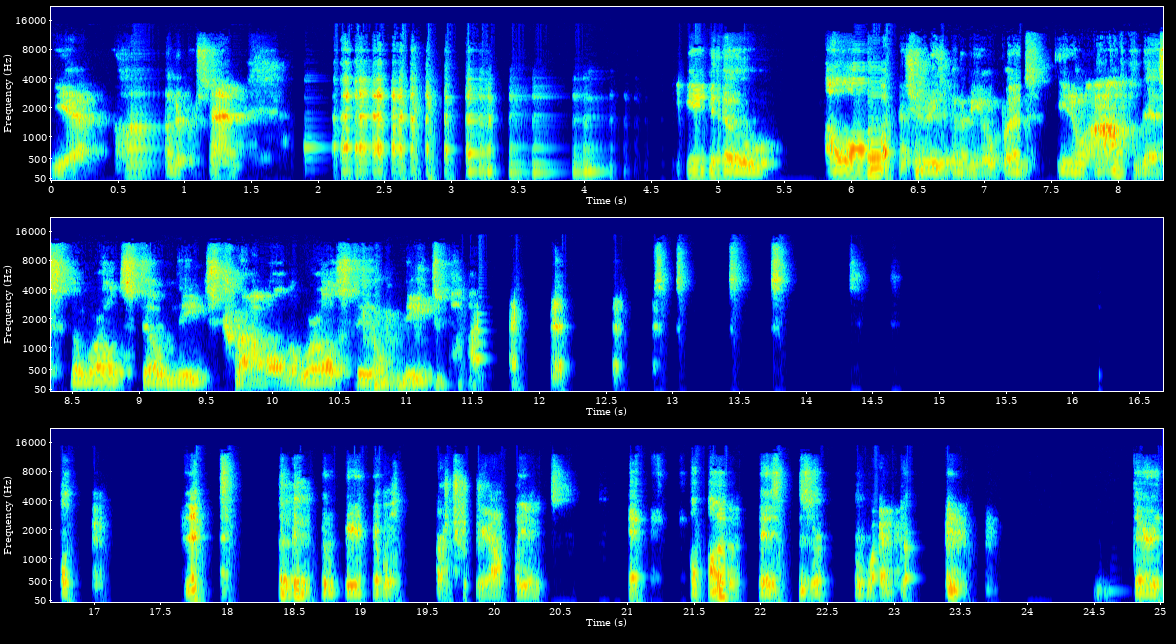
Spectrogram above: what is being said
Yeah, hundred percent. Uh, you know, a lot of opportunities are going to be opened. You know, after this, the world still needs travel. The world still needs pilots. Let's look at the real harsh reality. If a lot of businesses are wiped out, there's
